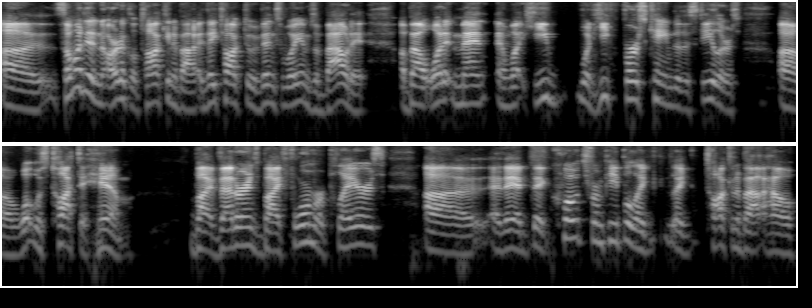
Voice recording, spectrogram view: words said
Uh, someone did an article talking about it, and they talked to Vince Williams about it, about what it meant and what he, when he first came to the Steelers, uh, what was taught to him by veterans, by former players. Uh, and they had, they had quotes from people like like talking about how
